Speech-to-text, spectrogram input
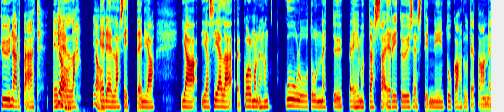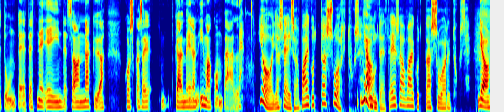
kyynärpäät edellä. joo. edellä sitten ja, ja, ja siellä kolmonenhan kuuluu tunnetyyppeihin, mutta tässä erityisesti niin tukahdutetaan ne tunteet, että ne ei saa näkyä, koska se käy meidän imakon päälle. Joo, ja se ei saa vaikuttaa suoritukseen. Joo. Tunteet ei saa vaikuttaa suoritukseen. Joo,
